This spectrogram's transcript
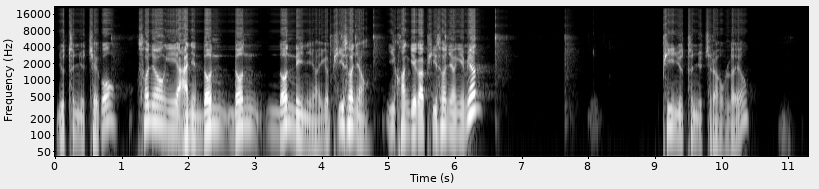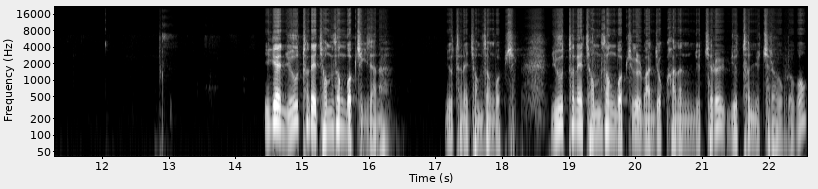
뉴턴 유체고 선형이 아닌 넌, 넌, 넌 리니어. 이거 비선형. 이 관계가 비선형이면 비뉴턴 유체라고 불러요. 이게 뉴턴의 점성 법칙이잖아. 뉴턴의 점성 법칙. 뉴턴의 점성 법칙을 만족하는 유체를 뉴턴 유체라고 부르고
